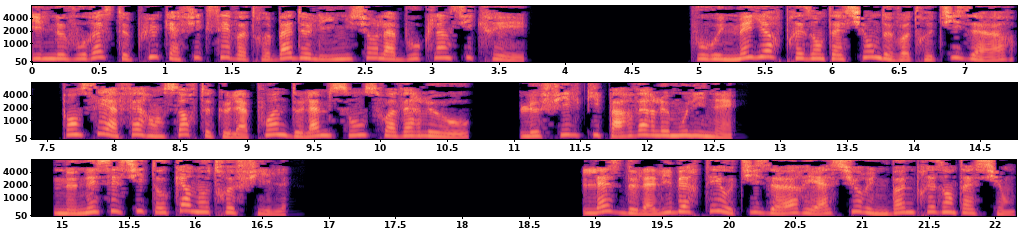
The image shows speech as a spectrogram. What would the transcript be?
il ne vous reste plus qu'à fixer votre bas de ligne sur la boucle ainsi créée. Pour une meilleure présentation de votre teaser, pensez à faire en sorte que la pointe de l'hameçon soit vers le haut, le fil qui part vers le moulinet. Ne nécessite aucun autre fil. Laisse de la liberté au teaser et assure une bonne présentation.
